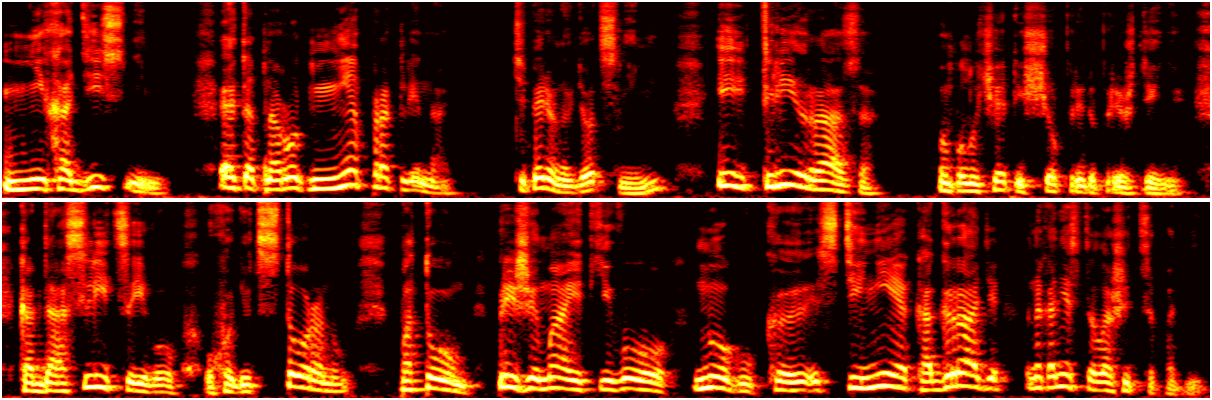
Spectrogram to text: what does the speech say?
не ходи с ними, этот народ не проклинай. Теперь он идет с ними, и три раза он получает еще предупреждение. Когда ослица его уходит в сторону, потом прижимает его ногу к стене, к ограде, наконец-то ложится под ним.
